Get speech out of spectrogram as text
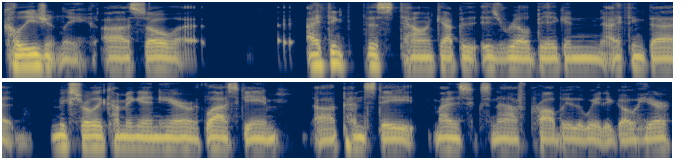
collegiately. Uh, so uh, I think this talent gap is, real big, and I think that McSorley coming in here with last game, uh, Penn State minus six and a half, probably the way to go here.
